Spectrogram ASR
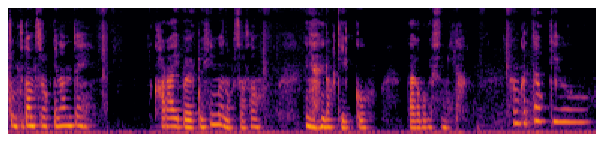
좀 부담스럽긴 한데 갈아입을 또 힘은 없어서 그냥 이렇게 입고 나가보겠습니다. 그럼 갔다 올게요.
